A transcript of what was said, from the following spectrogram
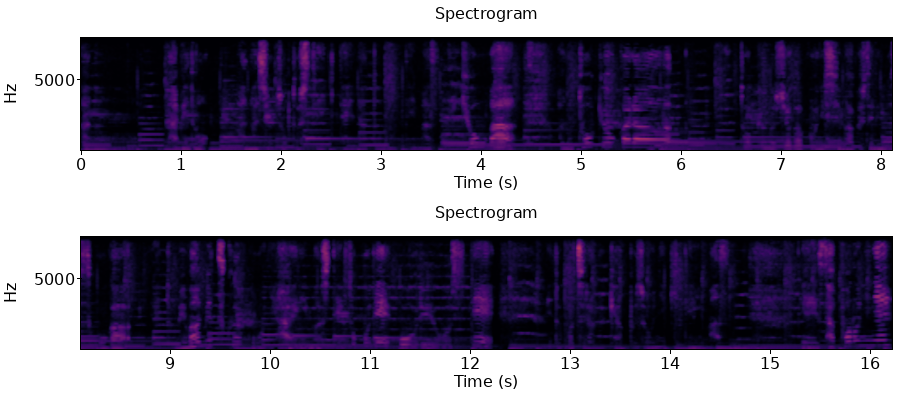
あの旅の話をちょっとしていきたいなと思っていますで今日はあの東京から東京の中学校に進学している息子が、えっと、女満別空港に入りましてそこで合流をして、えっと、こちらのキャンプ場に来ています。で札幌にね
